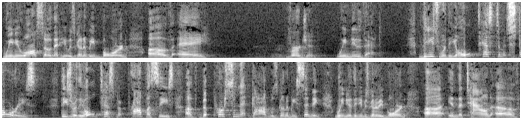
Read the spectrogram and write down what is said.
We knew also that he was going to be born of a virgin. We knew that. These were the Old Testament stories. These were the Old Testament prophecies of the person that God was going to be sending. We knew that he was going to be born uh, in the town of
